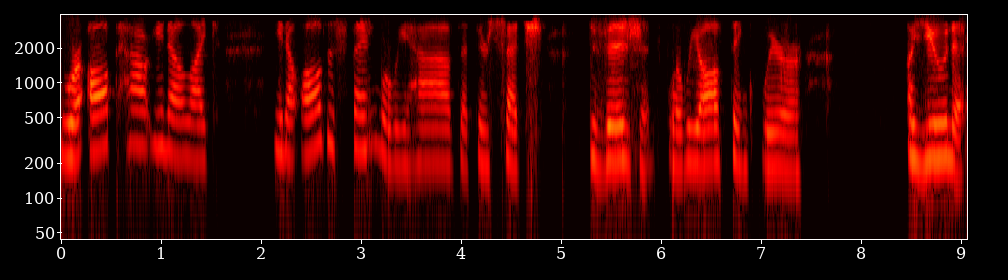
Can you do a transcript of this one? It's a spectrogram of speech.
we're all power. You know, like you know, all this thing where we have that there's such division, where we all think we're a unit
